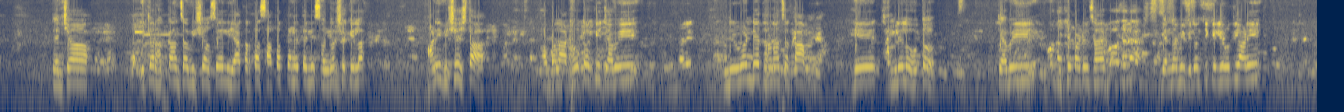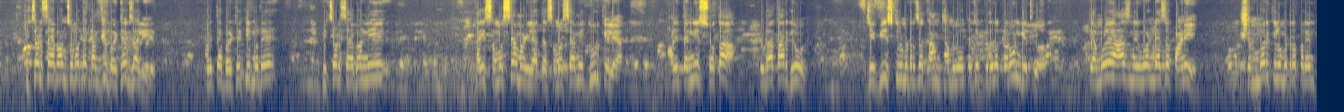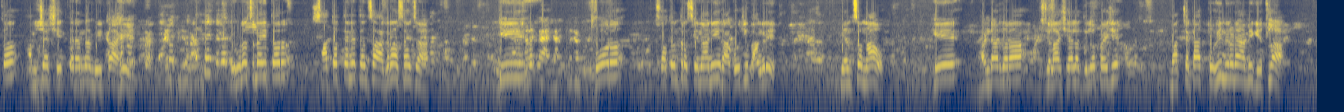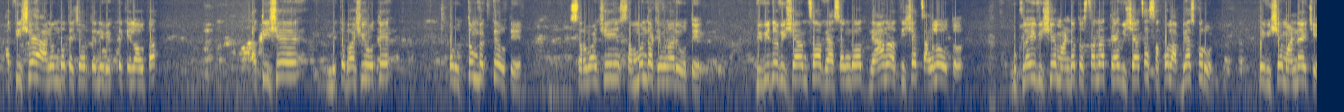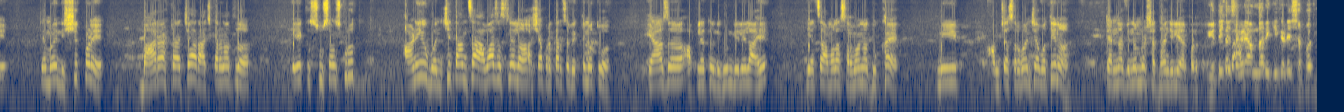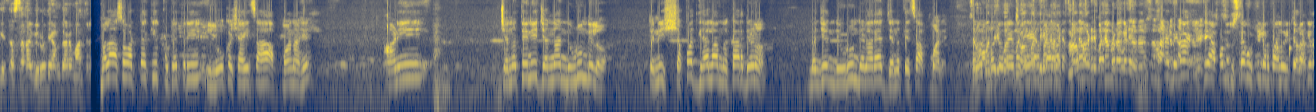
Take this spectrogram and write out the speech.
त्यांच्या इतर हक्कांचा विषय असेल याकरता सातत्याने त्यांनी संघर्ष केला. आणि विशेषतः मला आठवतं की ज्यावेळी निळवंडे धरणाचं काम हे थांबलेलं होतं त्यावेळी विखे पाटील साहेब यांना मी विनंती केली होती आणि पिचड साहेबांसोबत एक आमची बैठक झाली. आणि त्या बैठकीमध्ये पिचड साहेबांनी काही समस्या मांडल्या त्या समस्या आम्ही दूर केल्या आणि त्यांनी स्वतः पुढाकार घेऊन जे वीस किलोमीटरचं काम थांबलं होतं ते पूर्ण करून घेतलं. त्यामुळे आज निवडण्याचं पाणी शंभर किलोमीटर पर्यंत आमच्या शेतकऱ्यांना मिळतं आहे. एवढंच नाही तर सातत्याने त्यांचा आग्रह असायचा की थोर स्वातंत्र्य सेनानी राघोजी भांगरे यांचं नाव हे भंडारदरा जलाशयाला दिलं पाहिजे. मागच्या काळात तोही निर्णय आम्ही घेतला. अतिशय आनंद त्याच्यावर त्यांनी व्यक्त केला होता. अतिशय मितभाषी होते पण उत्तम व्यक्ती होते. सर्वांशी संबंध ठेवणारे होते. विविध विषयांचा व्यासंग ज्ञान अतिशय चांगलं होतं. कुठलाही विषय मांडत असताना त्या विषयाचा सखोल अभ्यास करून ते विषय मांडायचे. त्यामुळे निश्चितपणे महाराष्ट्राच्या राजकारणातलं एक सुसंस्कृत आणि वंचितांचा आवाज असलेलं अशा प्रकारचं व्यक्तिमत्व हे आज आपल्यातनं निघून गेलेलं आहे. याचं आम्हाला सर्वांना दुःख आहे. मी आमच्या सर्वांच्या वतीनं त्यांना विनम्र श्रद्धांजली अर्पण करतो. युतीचे सगळे आमदार एकीकडे शपथ घेत असताना विरोधी आमदार मात्र मला असं वाटतं की कुठेतरी लोकशाहीचा हा अपमान आहे. आणि जनतेने ज्यांना निवडून दिलं त्यांनी शपथ घ्यायला नकार देणं म्हणजे निवडून देणाऱ्या जनतेचा अपमान आहे आपण दुसऱ्या गोष्टी करता आलो इथे बाकी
